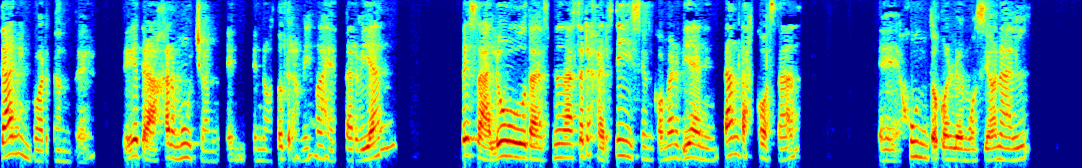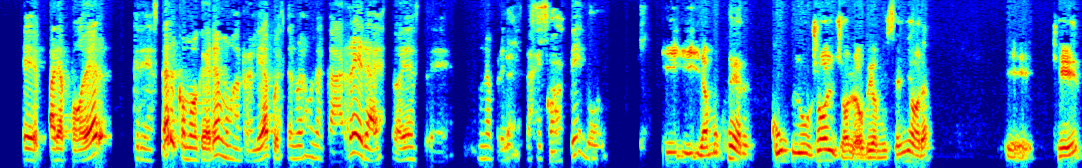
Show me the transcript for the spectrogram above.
tan importante. Hay que trabajar mucho en, nosotras mismas, estar bien, de salud, hacer ejercicio, en comer bien, en tantas cosas, eh, junto con lo emocional, eh, para poder crecer como queremos en realidad, pues esto no es una carrera, esto es eh, un aprendizaje continuo. Y, la mujer cumple un rol, yo lo veo mi señora, eh, que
